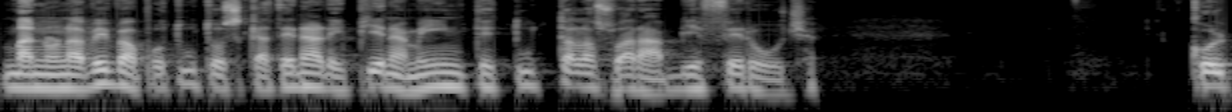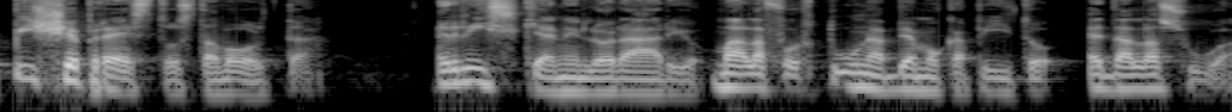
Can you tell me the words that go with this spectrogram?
ma non aveva potuto scatenare pienamente tutta la sua rabbia e ferocia. Colpisce presto stavolta. Rischia nell'orario, ma la fortuna, abbiamo capito, è dalla sua.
